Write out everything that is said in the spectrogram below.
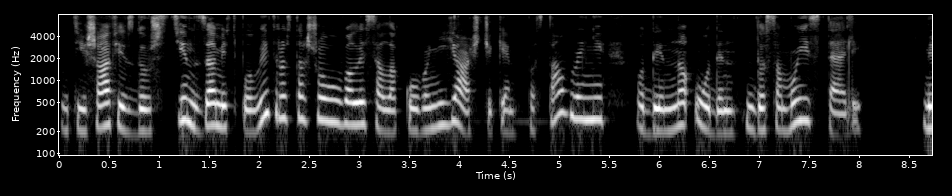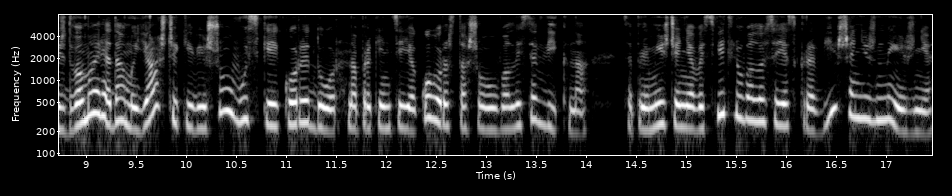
У цій шафі вздовж стін замість полиць розташовувалися лаковані ящики, поставлені один на один до самої стелі. Між двома рядами ящиків йшов вузький коридор, наприкінці якого розташовувалися вікна. Це приміщення висвітлювалося яскравіше, ніж нижнє,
